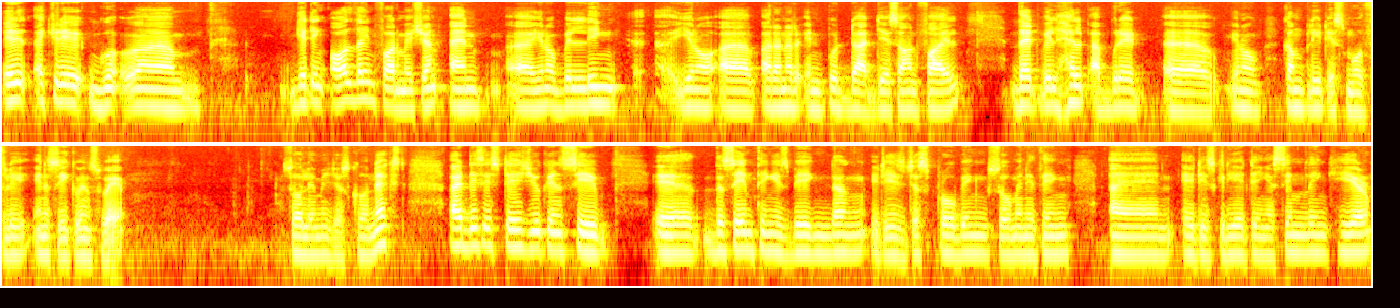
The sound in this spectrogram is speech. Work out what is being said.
it is actually um, getting all the information and uh, you know building uh, you know a, runner input.json file that will help upgrade uh, you know complete smoothly in a sequence way. So let me just go next. At this stage you can see uh, the same thing is being done. It is just probing so many things and it is creating a symlink here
